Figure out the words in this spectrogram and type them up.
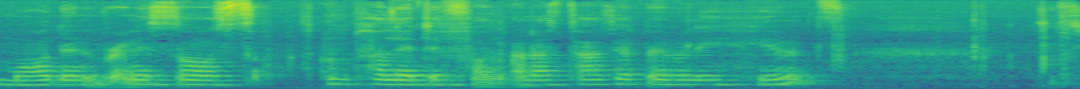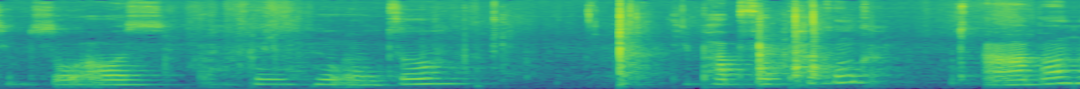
Modern Renaissance Palette von Anastasia Beverly Hills. Die sieht so aus, hinten und so. Die Pappverpackung. Aber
